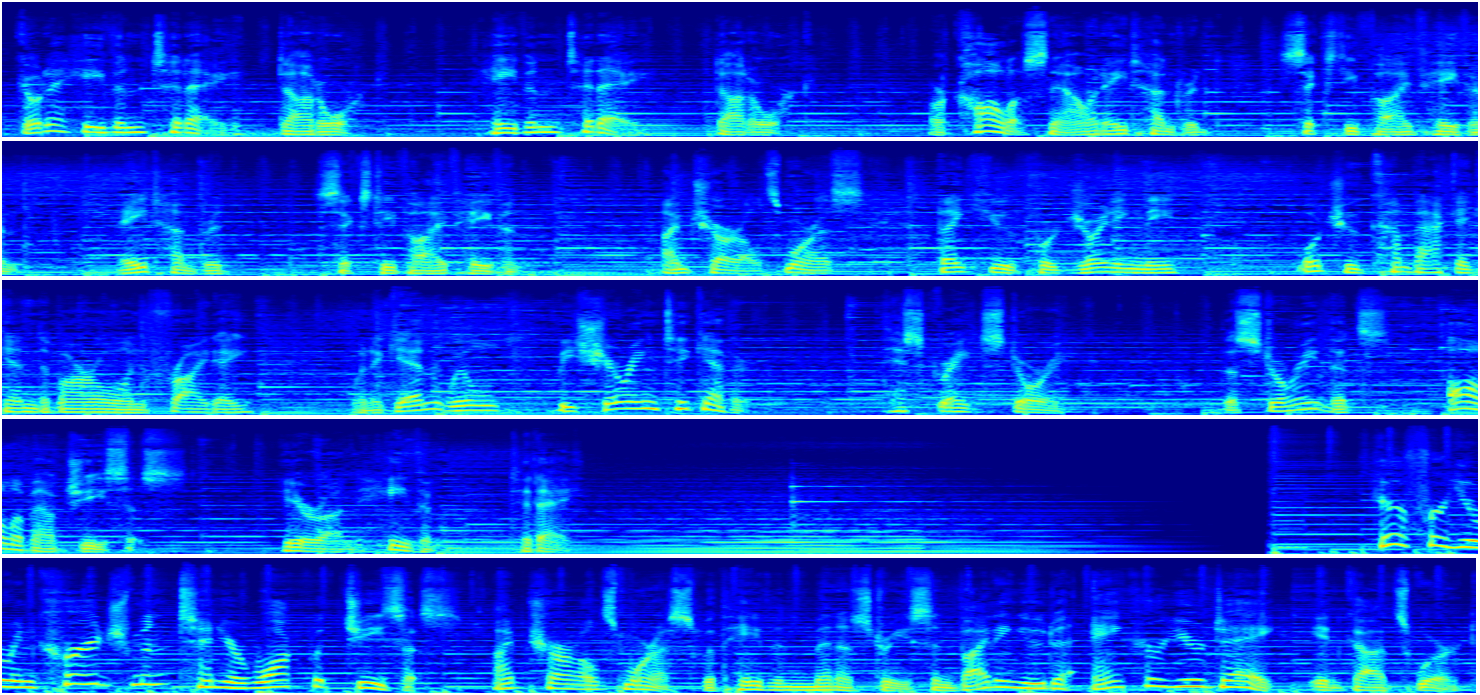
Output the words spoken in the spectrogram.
Go to haventoday.org, haventoday.org, or call us now at 800 65 Haven, 800 65 Haven. I'm Charles Morris. Thank you for joining me. Won't you come back again tomorrow on Friday when again we'll be sharing together this great story, the story that's all about Jesus, here on Haven today. Here for your encouragement and your walk with Jesus. I'm Charles Morris with Haven Ministries, inviting you to anchor your day in God's Word.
